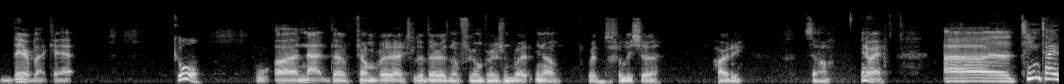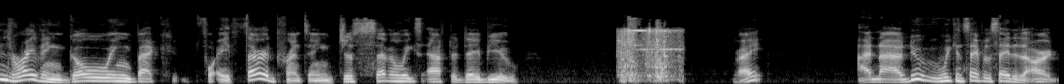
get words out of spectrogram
their Black Cat. Cool. Uh, not the film, but actually there is no film version, but you know, with Felicia Hardy. So anyway, uh, Teen Titans Raven going back for a third printing just seven weeks after debut. Right. I now I do. We can safely say that the art,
